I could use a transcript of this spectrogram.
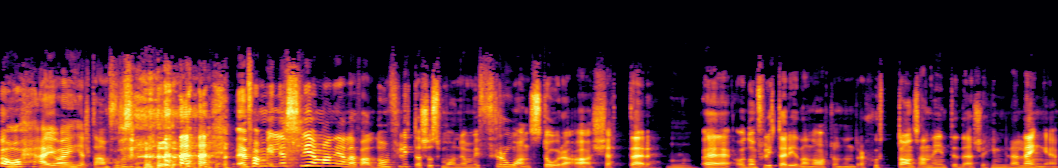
Ja, jag är helt andfådd. Men familjen Sleman i alla fall, de flyttar så småningom ifrån Stora Örsätter. Mm. Eh, och de flyttar redan 1817, så han är inte där så himla länge.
